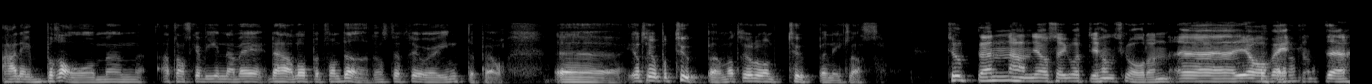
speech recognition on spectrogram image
han är bra men att han ska vinna det här loppet från dödens det tror jag inte på. Eh, jag tror på tuppen. Vad tror du om tuppen Niklas? Tuppen, han gör sig gott i hönsgården. Eh, jag vet inte.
